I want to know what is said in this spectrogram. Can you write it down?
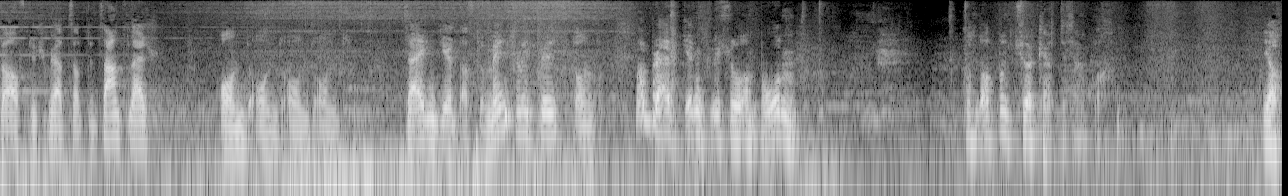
sie auf die schmerzhafte Zahnfleisch und, und, und, und zeigen dir, dass du menschlich bist und man bleibt irgendwie so am Boden. Und ab und zu gehört das einfach. Ja,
